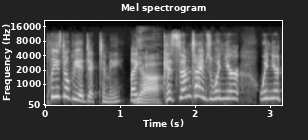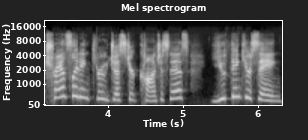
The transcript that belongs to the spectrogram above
please don't be a dick to me. Like, yeah. cause sometimes when you're, when you're translating through just your consciousness, you think you're saying,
